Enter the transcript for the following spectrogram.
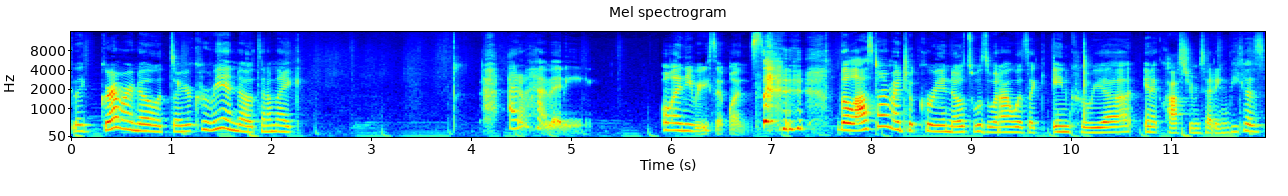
like grammar notes or your Korean notes?" And I'm like, I don't have any. Well, any recent ones. the last time I took Korean notes was when I was like in Korea in a classroom setting because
